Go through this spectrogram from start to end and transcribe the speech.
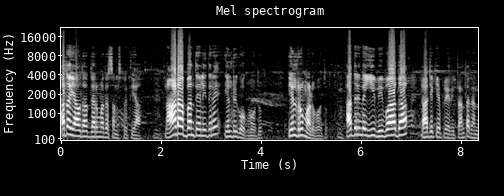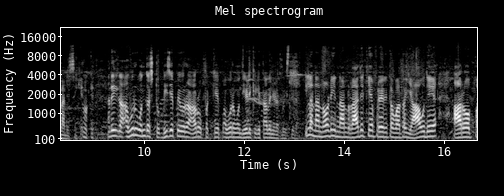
ಅಥವಾ ಯಾವ್ದಾದ್ರು ಧರ್ಮದ ಸಂಸ್ಕೃತಿಯ? ನಾಡ ಹಬ್ಬ ಅಂತ ಹೇಳಿದರೆ ಎಲ್ರಿಗೂ ಹೋಗ್ಬೋದು. ಎಲ್ಲರೂ ಮಾಡ್ಬೋದು. ಆದ್ದರಿಂದ ಈ ವಿವಾದ ರಾಜಕೀಯ ಪ್ರೇರಿತ ಅಂತ ನನ್ನ ಅನಿಸಿಕೆ. ಓಕೆ ಅಂದರೆ ಈಗ ಅವರು ಒಂದಷ್ಟು ಬಿ ಜೆ ಪಿಯವರ ಆರೋಪಕ್ಕೆ ಅವರ ಒಂದು ಹೇಳಿಕೆಗೆ ತಾವೇ ನೀಡಕ್ಕೆ ಬಯಸ್ತೀರಾ? ಇಲ್ಲ ನಾನು ನೋಡಿ ನಾನು ರಾಜಕೀಯ ಪ್ರೇರಿತವಾದ ಯಾವುದೇ ಆರೋಪ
